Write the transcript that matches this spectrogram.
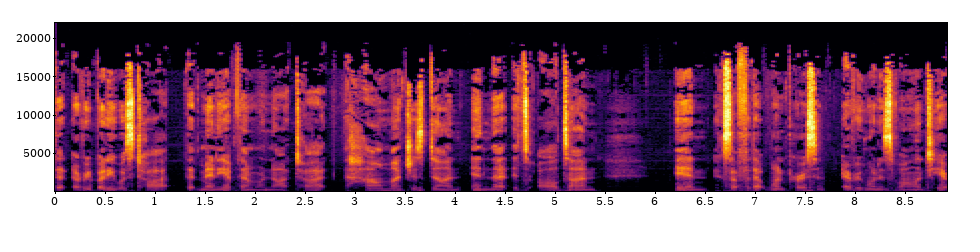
that everybody was taught, that many of them were not taught, how much is done, and that it's all done in, except for that one person, everyone is volunteer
